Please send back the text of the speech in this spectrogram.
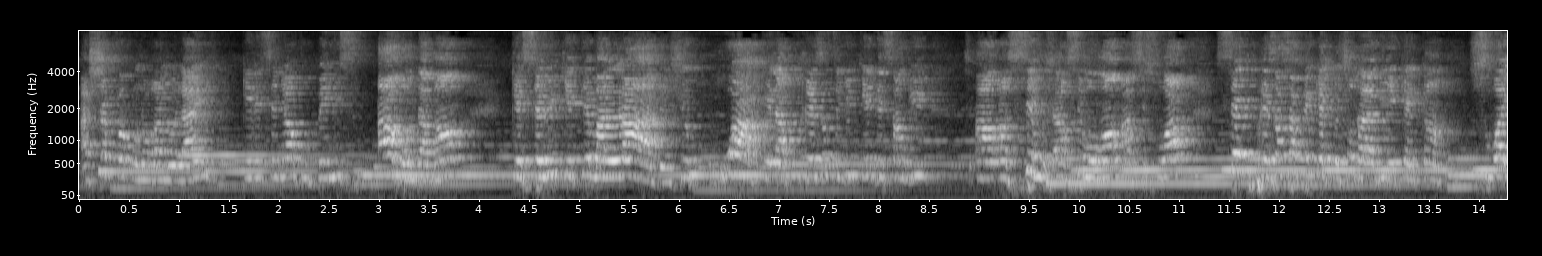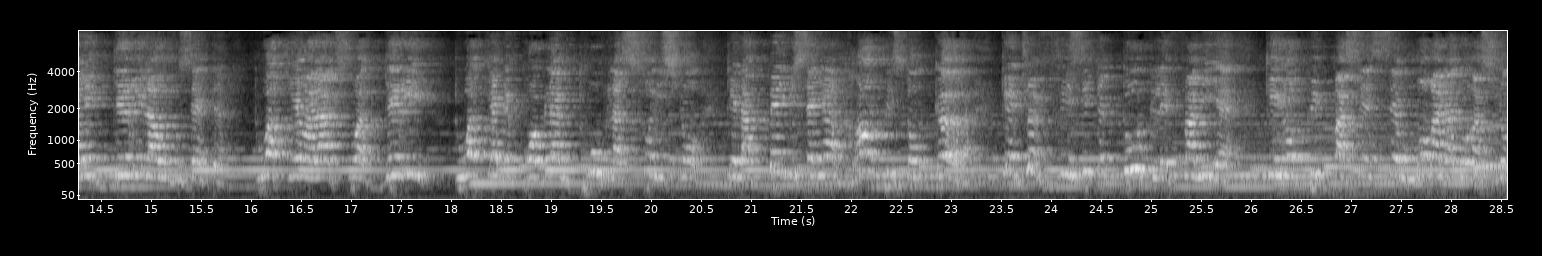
à chaque fois qu'on aura nos lives. Que le Seigneur vous bénisse abondamment. Que celui qui était malade, je crois que la présence de Dieu qui est descendue en, ce, en ce moment, en ce soir, cette présence a fait quelque chose dans la vie de quelqu'un. Soyez guéris là où vous êtes. Toi qui es malade, sois guéri. Toi qui as des problèmes, trouve la solution. Que la paix du Seigneur remplisse ton cœur. Que Dieu visite toutes les familles qui ont pu passer ces moments d'adoration.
